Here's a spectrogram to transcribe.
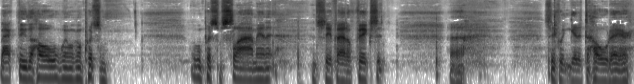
back through the hole. When we're going to put some, we're going to put some slime in it and see if that'll fix it. Uh, see if we can get it to hold air.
